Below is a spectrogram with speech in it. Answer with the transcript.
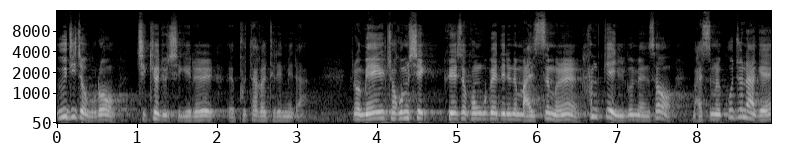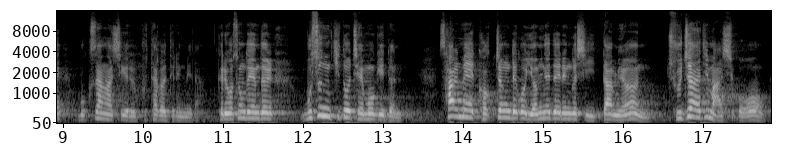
의지적으로 지켜주시기를 부탁을 드립니다. 그리고 매일 조금씩 교회에서 공급해 드리는 말씀을 함께 읽으면서 말씀을 꾸준하게 묵상하시기를 부탁을 드립니다. 그리고 성도님들 무슨 기도 제목이든 삶에 걱정되고 염려되는 것이 있다면 주저하지 마시고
